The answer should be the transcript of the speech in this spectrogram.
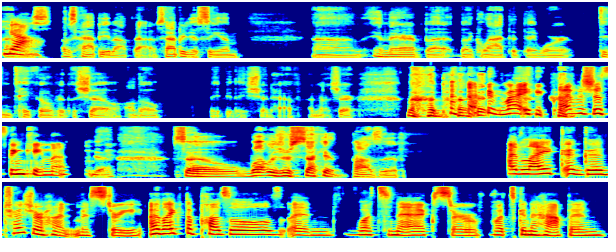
I yeah. was I was happy about that. I was happy to see him um, in there, but but glad that they weren't didn't take over the show. Although maybe they should have. I'm not sure. but, right. I was just thinking that. Yeah. So, what was your second positive? I like a good treasure hunt mystery. I like the puzzles and what's next or what's going to happen.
